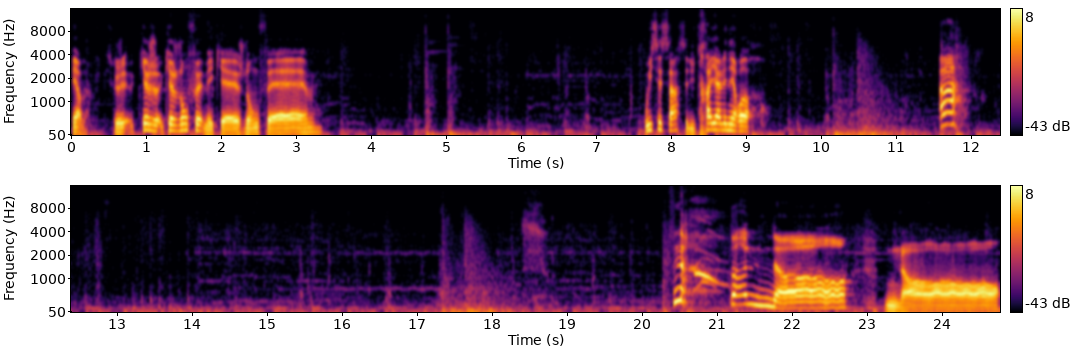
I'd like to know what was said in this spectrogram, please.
Merde. Qu'est-ce que j'ai donc fait? Mais qu'ai-je donc fait? Oui, c'est ça. C'est du trial and error. Ah Non Oh non Non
